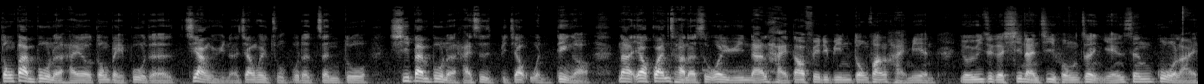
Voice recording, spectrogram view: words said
东半部呢还有东北部的降雨呢将会逐步的增多，西半部呢还是比较稳定哦。那要观察呢是位于南海到菲律宾东方海面，由于这个西南季风正延伸过来，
